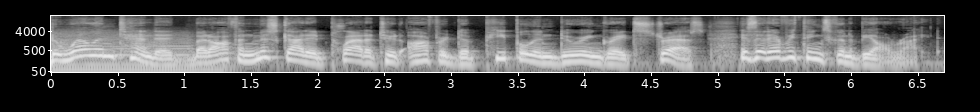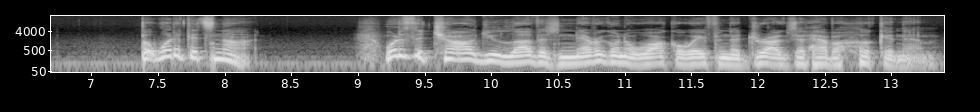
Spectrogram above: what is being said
The well intended but often misguided platitude offered to people enduring great stress is that everything's going to be all right. But what if it's not? What if the child you love is never going to walk away from the drugs that have a hook in them?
